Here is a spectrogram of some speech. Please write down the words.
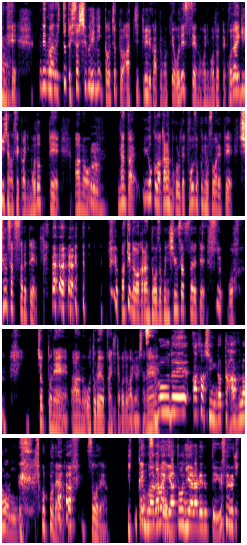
うんで、で、まあ、ちょっと久しぶりに、ちょっとあっち行ってみるかと思って、オデッセイの方に戻って、古代ギリシャの世界に戻って、あの、うん。なんか、よくわからんところで盗賊に襲われて、瞬殺されて、わけのわからん盗賊に瞬殺されて、おちょっとね、あの、衰えを感じたことがありました都ね。合でアサシンだったはずなのに、そうだよ。そうだよ。一回もからん野党にやられるっていう。一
